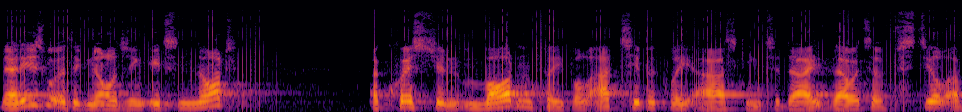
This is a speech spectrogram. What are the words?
Now, it is worth acknowledging it's not a question modern people are typically asking today, though it's a, still a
